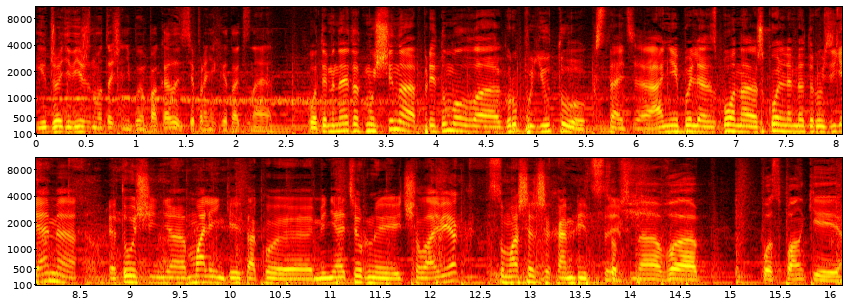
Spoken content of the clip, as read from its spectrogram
И Joy Division мы точно не будем показывать, все про них и так знают. Вот именно этот мужчина придумал группу YouTube, кстати. Они были с Бона школьными друзьями. Это очень маленький такой миниатюрный человек, сумасшедших амбиций. Собственно, в постпанке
